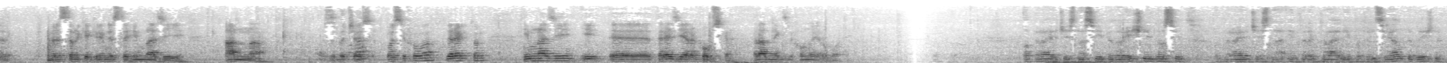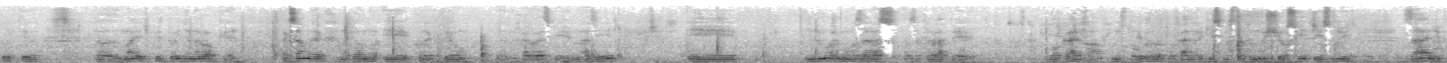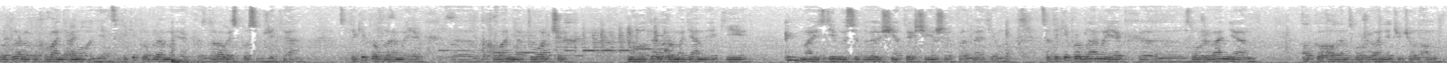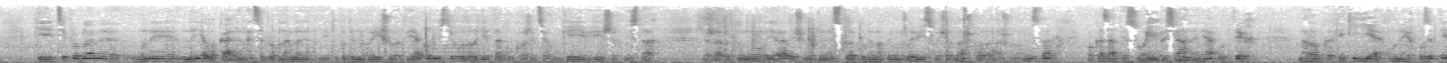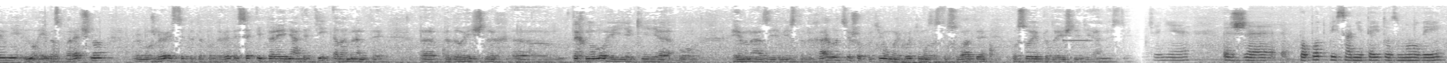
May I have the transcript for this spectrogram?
представники керівництва гімназії Анна вибачаюсь, Осіфова, директор гімназії, і е, Терезія Раковська, радник з виховної роботи. опираючись на свій педагогічний досвід, опираючись на інтелектуальний потенціал педагогічних колективів, е, мають відповідні наробки. Так само, як, напевно, і колектив е, Михайловецької гімназії. І не можемо зараз закривати локально місто Ужгород, локально якісь міста, тому що у світі існують загальні проблеми виховання молоді. Це такі проблеми, як здоровий спосіб життя, це такі проблеми, як е, виховання творчих молодих громадян, які мають здібності до вивчення тих чи інших предметів. Це такі проблеми, як е, зловживання алкоголем, зловживання тютюном. І ці проблеми вони не є локальними. Це проблеми, які потрібно вирішувати як у місті Ужгороді, так у Кожицях, у Києві, в інших містах держави. Тому я радий, що на кінець буде мати можливість хоч одна школа нашого міста показати свої досягнення у тих наробках, які є у них позитивні. Ну і безперечно, при можливості піти подивитися і перейняти ті елементи е, педагогічних е, технологій, які є у гімназії міста Михайловці, щоб потім у майбутньому застосувати у своїй педагогічній діяльності. Čenie, že po podpísaní tejto zmluvy e,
